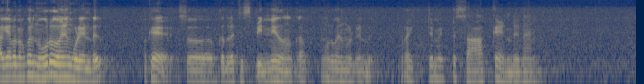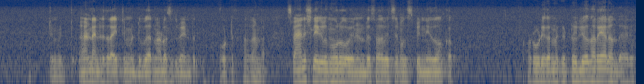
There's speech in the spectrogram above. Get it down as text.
ഓക്കെ അപ്പോൾ നമുക്കൊരു നൂറ് കോയിനും കൂടി ഉണ്ട് ഓക്കെ സോ നമുക്കത് വെച്ച് സ്പിൻ ചെയ്ത് നോക്കാം. നൂറ് കോയിനും കൂടി ഉണ്ട് റൈറ്റ് മിട്ട് സാക്ക ഉണ്ട് അല്ലേ മിറ്റ് വേണ്ട എന്റെ അടുത്ത് റൈറ്റ് മിട്ട് ബെർണാഡോ സിൽവ ഉണ്ട്. പോട്ട് അത് വേണ്ട. സ്പാനിഷ് ലീഗിൽ നൂറ് കോയിൻ ഉണ്ട് സോ അത് വെച്ച് നമുക്ക് സ്പിൻ ചെയ്ത് നോക്കാം. റൂഡിഗറിനെ കിട്ടില്ലയോ എന്നറിയാലോ എന്തായാലും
